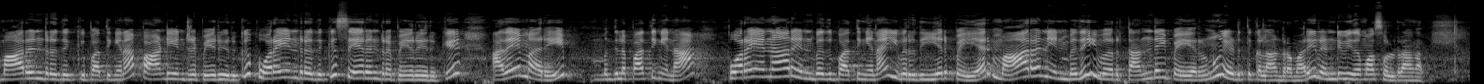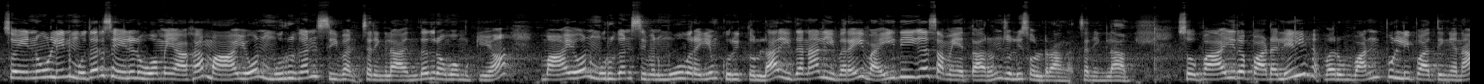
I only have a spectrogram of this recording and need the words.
மாறன்றதுக்கு பார்த்தீங்கன்னா பாண்டியன்ற பேர் இருக்குது பொறைன்றதுக்கு சேரன்ற பேர் இருக்குது அதே மாதிரி இதில் பார்த்தீங்கன்னா பொறையனார் என்பது பார்த்தீங்கன்னா இவரது இயற்பெயர். மாறன் என்பது இவர் தந்தை பெயர்னு எடுத்துக்கலான்ற மாதிரி ரெண்டு விதமாக சொல்கிறாங்க ஸோ இந்நூலின் முதற் செயலில் ஓமையாக மாயோன் முருகன் சிவன். சரிங்களா? இந்த ரொம்ப முக்கியம். மாயோன் முருகன் சிவன் மூவரையும் குறித்துள்ளார். இதனால் இவரை வைதீக சமயத்தாருன்னு சொல்லி சொல்கிறாங்க சரிங்களா? ஸோ பாயிர பாடலில் வரும் வன்புள்ளி பார்த்தீங்கன்னா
